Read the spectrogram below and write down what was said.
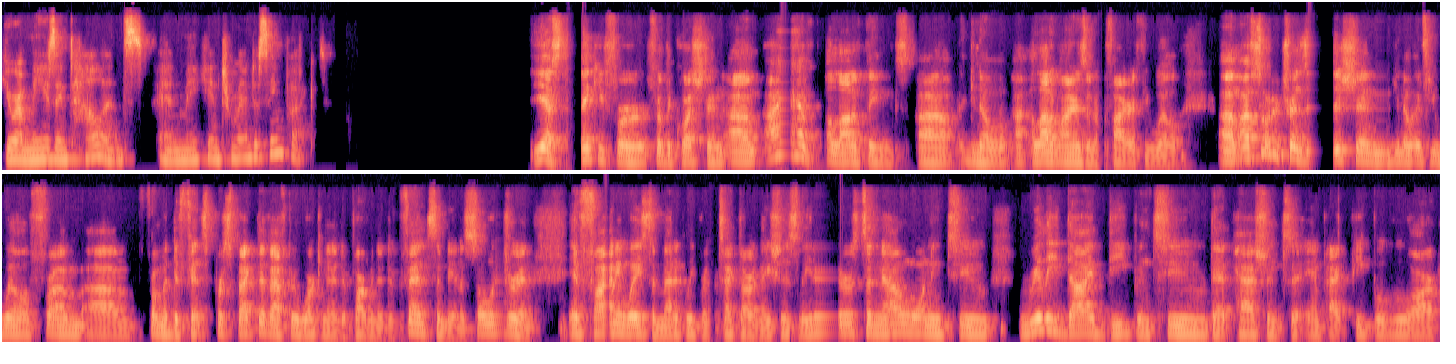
your amazing talents and making tremendous impact Yes, thank you for for the question. Um, I have a lot of things, uh, you know, a lot of irons in a fire, if you will. Um, I've sort of transitioned, you know, if you will, from um, from a defense perspective after working in the Department of Defense and being a soldier and and finding ways to medically protect our nation's leaders to now wanting to really dive deep into that passion to impact people who are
